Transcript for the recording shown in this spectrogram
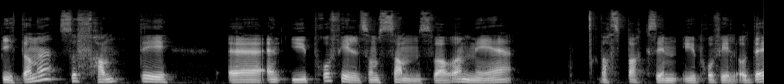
bitene så fant de en Y-profil som samsvarer med Vassbakk sin Y-profil. Og det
